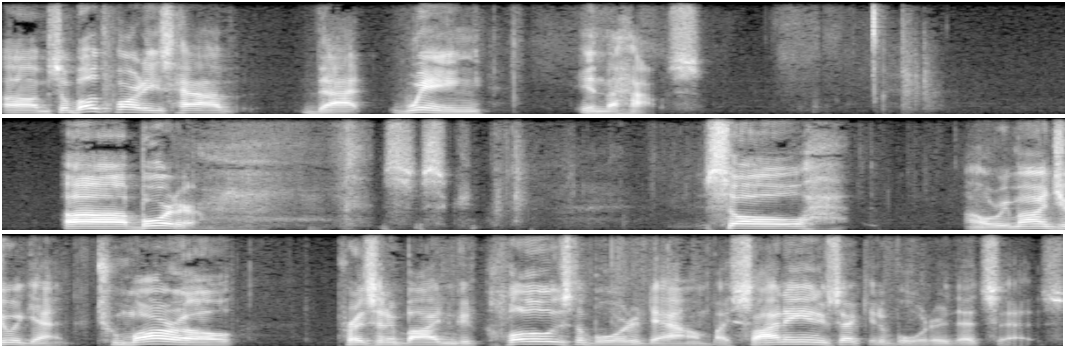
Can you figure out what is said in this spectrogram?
Um, so both parties have that wing in the House. Uh, border. So I'll remind you again tomorrow, President Biden could close the border down by signing an executive order that says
